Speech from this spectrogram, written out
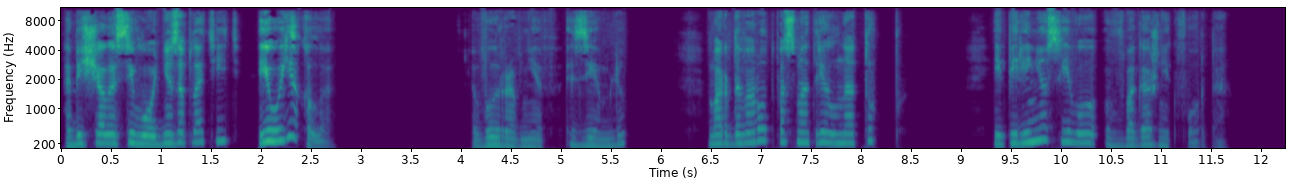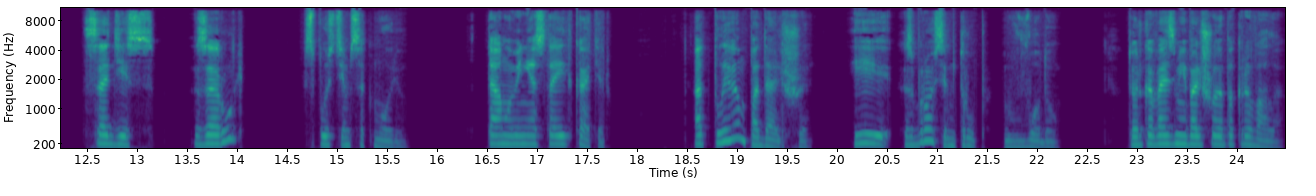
Обещала сегодня заплатить и уехала. Выровняв землю, мордоворот посмотрел на труп и перенес его в багажник Форда. — Садись за руль, спустимся к морю. Там у меня стоит катер. Отплывем подальше и сбросим труп в воду. Только возьми большое покрывало,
